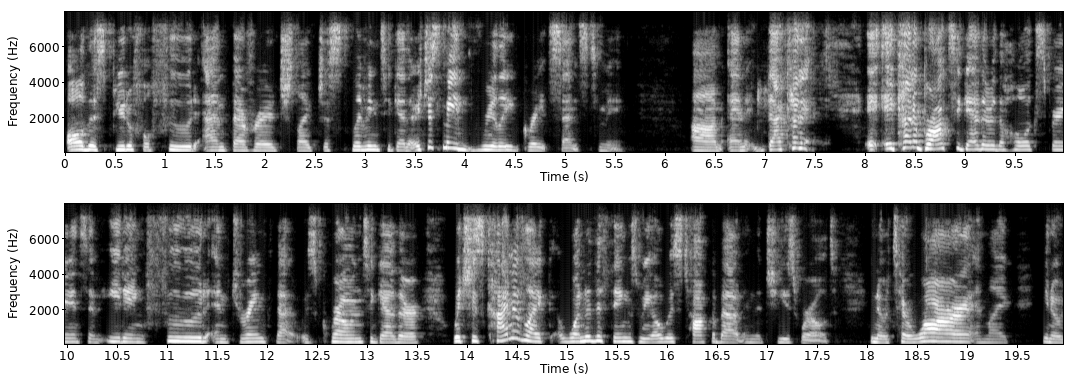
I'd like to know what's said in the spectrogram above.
all this beautiful food and beverage, like just living together. It just made really great sense to me. Um, and that kind of it, it kind of brought together the whole experience of eating food and drink that was grown together, which is kind of like one of the things we always talk about in the cheese world, you know, terroir and like, you know,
